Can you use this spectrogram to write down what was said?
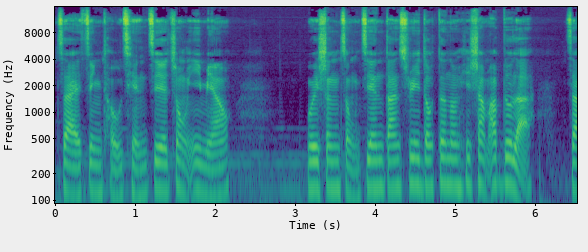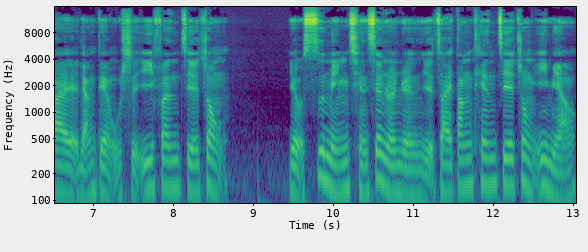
在镜头前接种疫苗。卫生总监丹斯里 Doctor Nohisham Abdullah 在两点五十一分接种。有四名前线人员也在当天接种疫苗。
